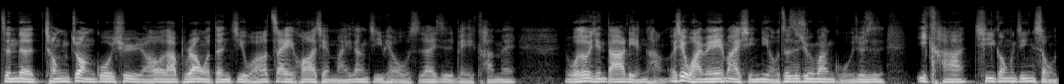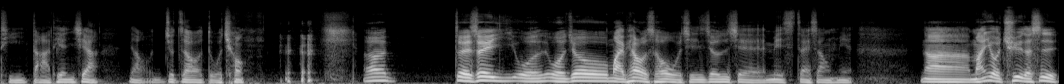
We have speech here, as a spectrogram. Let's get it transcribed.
真的冲撞过去，然后他不让我登记，我要再花钱买一张机票，我实在是没看没。我都已经搭联航，而且我还没买行李。我这次去曼谷就是一卡七公斤手提打天下。然后就知道多穷，呃，对，所以我我就买票的时候，我其实就是写 miss 在上面。那蛮有趣的是，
